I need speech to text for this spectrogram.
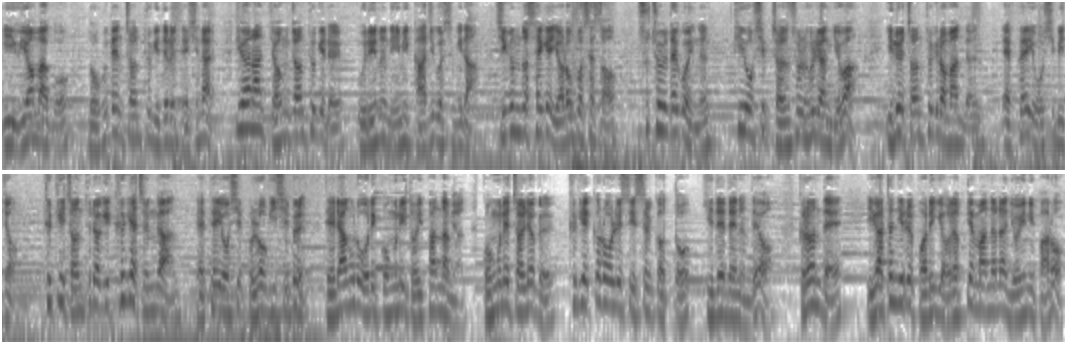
이 위험하고 노후된 전투기들을 대신할 뛰어난 경전투기를 우리는 이미 가지고 있습니다. 지금도 세계 여러 곳에서 수출되고 있는 T-50 전술 훈련기와 이를 전투기로 만든 FA-50이죠. 특히 전투력이 크게 증가한 FA-50 블록 20을 대량으로 우리 공군이 도입한다면 공군의 전력을 크게 끌어올릴 수 있을 것도 기대되는데요. 그런데 이 같은 일을 벌이기 어렵게 만드는 요인이 바로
